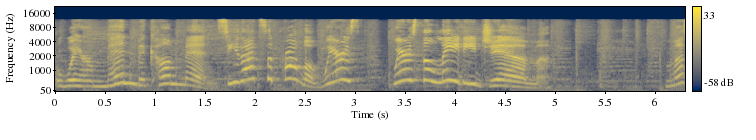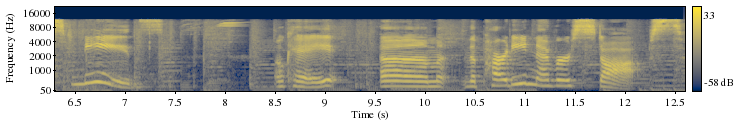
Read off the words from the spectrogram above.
Where men become men. See, that's the problem. Where's where's the lady gym? Must needs. Okay. Um, the party never stops.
